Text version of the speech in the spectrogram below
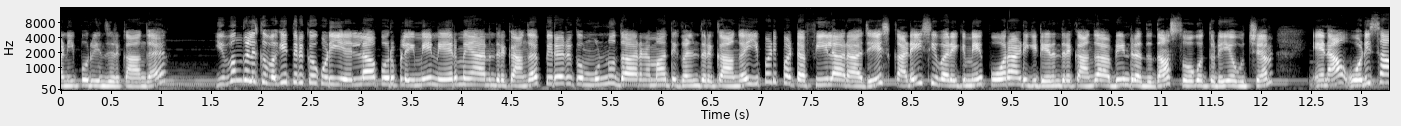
பணிபுரிஞ்சிருக்காங்க. இவங்களுக்கு வகித்திருக்கக்கூடிய எல்லா பொறுப்புலையுமே நேர்மையா இருந்திருக்காங்க. பிறருக்கு முன்னுதாரணமா திகழ்ந்திருக்காங்க. இப்படிப்பட்ட ஃபீலா ராஜேஷ் கடைசி வரைக்குமே போராடிக்கிட்டு இருந்திருக்காங்க அப்படின்றது தான் சோகத்துடைய உச்சம். ஏன்னா ஒடிசா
